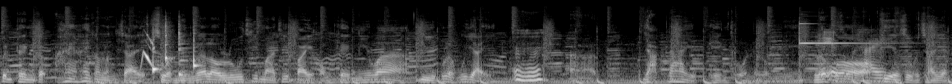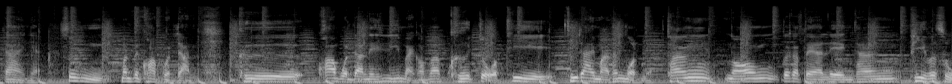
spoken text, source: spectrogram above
เป็นเพลงกับให้ให้กำลังใจ ส่วนหนึ่งแล้วเรารู้ที่มาที่ไปของเพลงนี้ว่ามีผู้หลักผู้ใหญ่อือหืออ่า อยากได้เพลงโทนในวันนี้ แล้วก็พี่เอสุภาชัยพี่เอสุภาชัยอยากได้เนี่ยซึ่งมันเป็นความกดดัน คือความกดดันในที่นี้หมายความว่า คือโจทย์ที่ที่ได้มาทั้งหมดเนี่ยทั้งน้องตั๊กแตนเองทั้งพี่วสุ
